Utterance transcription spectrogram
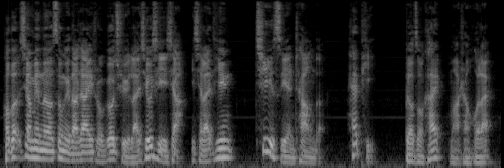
好的，下面呢送给大家一首歌曲来休息一下，一起来听 Cheese 演唱的《Happy》。不要走开，马上回来。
